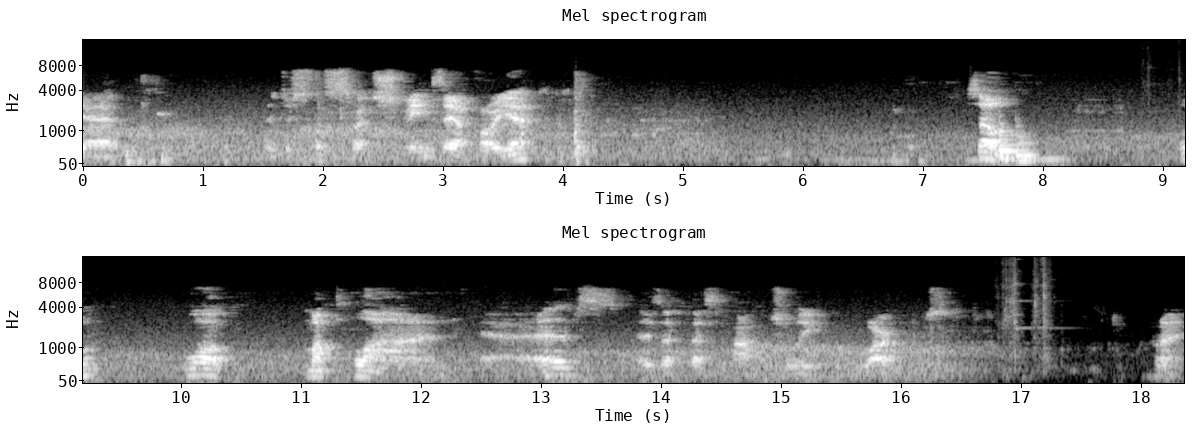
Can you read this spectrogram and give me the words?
uh, and just switch screens there for you. So, what my plan is, is if this actually works. Right.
